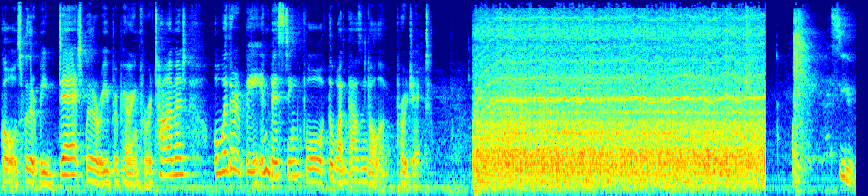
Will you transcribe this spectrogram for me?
goals, whether it be debt, whether it be preparing for retirement, or whether it be investing for the $1,000 project. Bless you.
